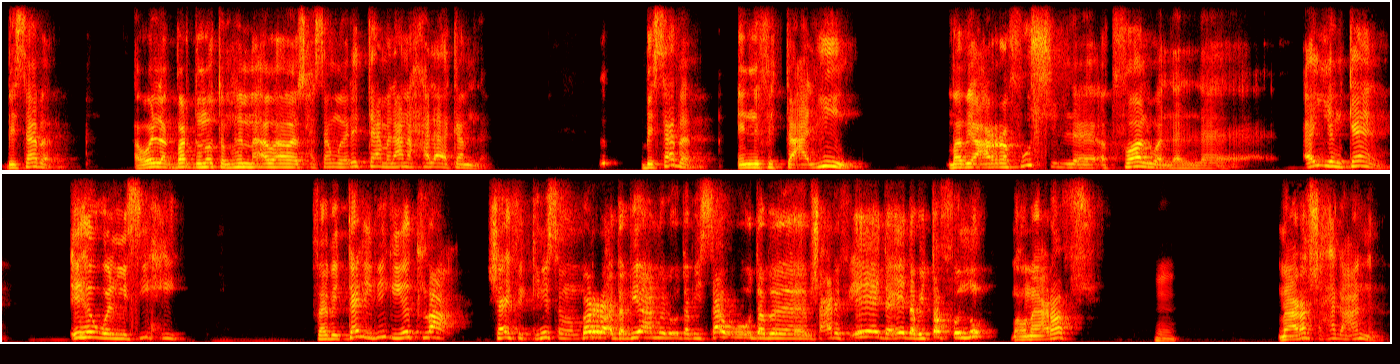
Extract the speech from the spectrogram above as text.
بسبب أقول لك برضو نقطة مهمة قوي قوي يا أستاذ حسام ويا ريت تعمل عنها حلقة كاملة بسبب إن في التعليم ما بيعرفوش الأطفال ولا ايا كان إيه هو المسيحي؟ فبالتالي بيجي يطلع شايف الكنيسة من بره ده بيعمل وده بيسوي وده مش عارف إيه ده إيه ده بيطفي النور. ما هو ما يعرفش. ما يعرفش حاجة عننا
